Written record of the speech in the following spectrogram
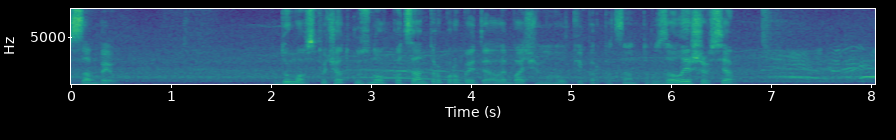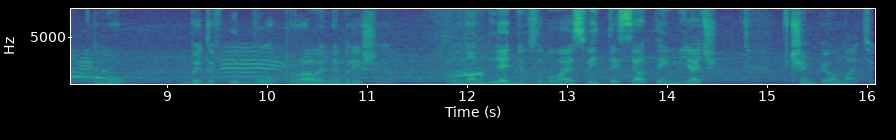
забив. Думав спочатку знов по центру пробити, але бачимо, голкіпер по центру залишився. Тому бити в кут було правильним рішенням. Богдан Лєднєв забиває свій 10-й м'яч в чемпіонаті.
